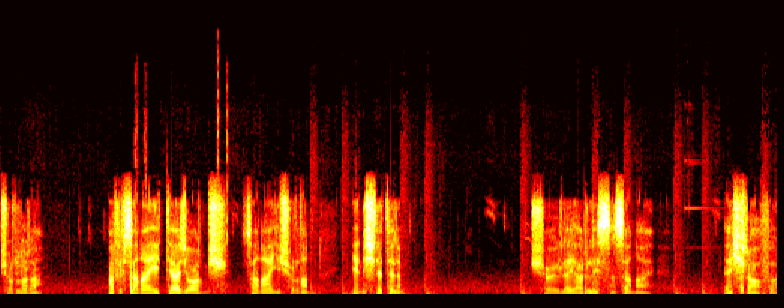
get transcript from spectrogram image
Şuralara. Hafif sanayi ihtiyacı varmış. Sanayiyi şuradan genişletelim. Şöyle yerleşsin sanayi. Eşrafı.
